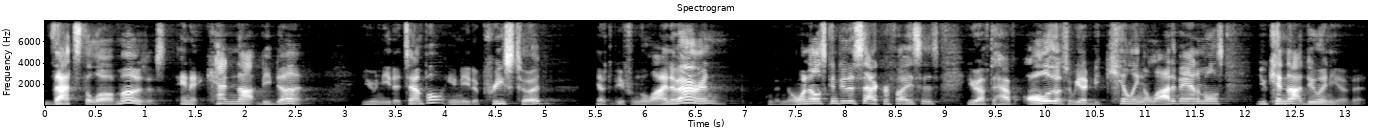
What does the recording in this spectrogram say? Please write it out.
That's the law of Moses, and it cannot be done. You need a temple, you need a priesthood, you have to be from the line of Aaron. No one else can do the sacrifices. You have to have all of those. So we have to be killing a lot of animals. You cannot do any of it.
